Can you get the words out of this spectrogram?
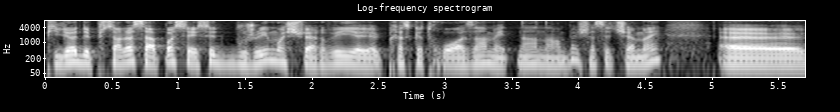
Puis là, depuis ce temps-là, ça n'a pas cessé de bouger. Moi, je suis arrivé il y a presque trois ans maintenant dans Bellechassé de chemin. Euh,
